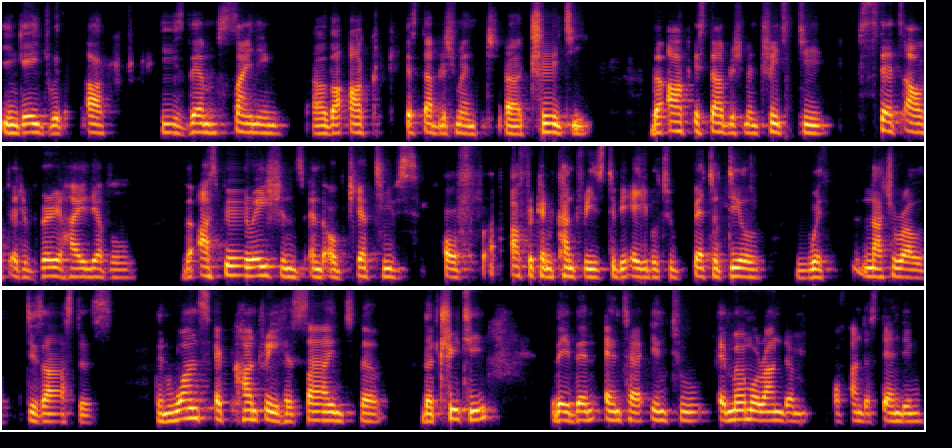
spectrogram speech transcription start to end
engage with ARC is them signing uh, the ARC Establishment uh, Treaty. The ARC Establishment Treaty sets out at a very high level the aspirations and the objectives of African countries to be able to better deal with natural disasters. Then, once a country has signed the, the treaty, they then enter into a memorandum of understanding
